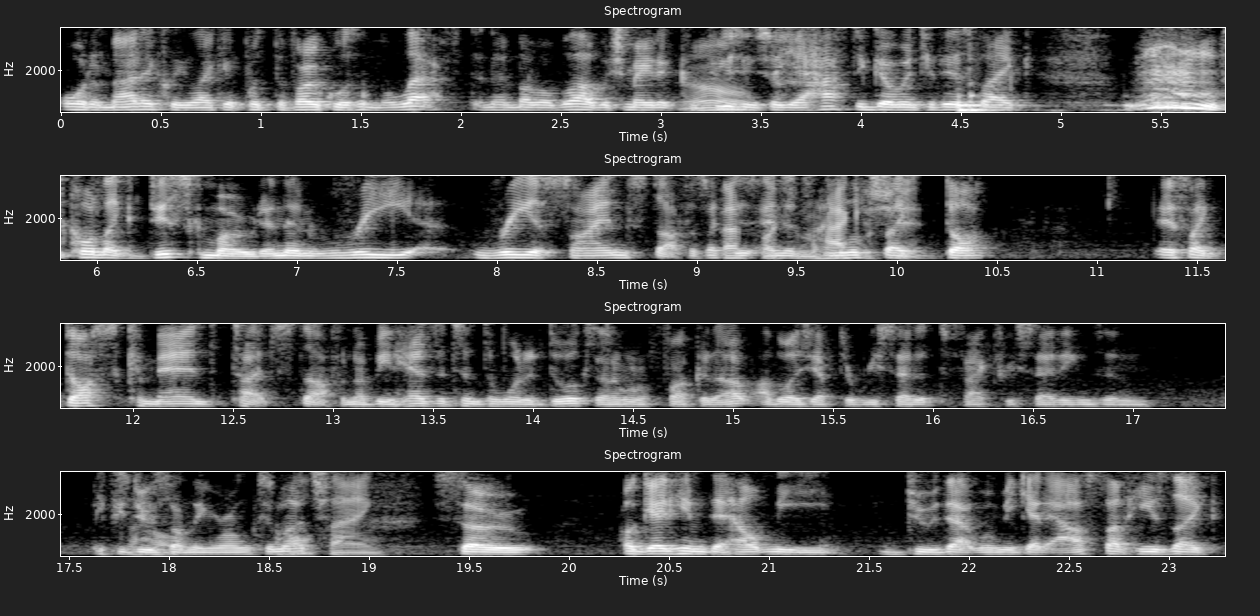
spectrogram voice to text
automatically, like it put the vocals on the left and then blah blah blah, which made it confusing. Oh. So you have to go into this like it's called like disc mode and then re reassign stuff. It's like this, like and it looks like dot. It's like DOS command type stuff, and I've been hesitant to want to do it because I don't want to fuck it up. Otherwise, you have to reset it to factory settings, and if you It's do whole- something wrong too much, so I'll get him to help me do that when we get our stuff. He's like,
